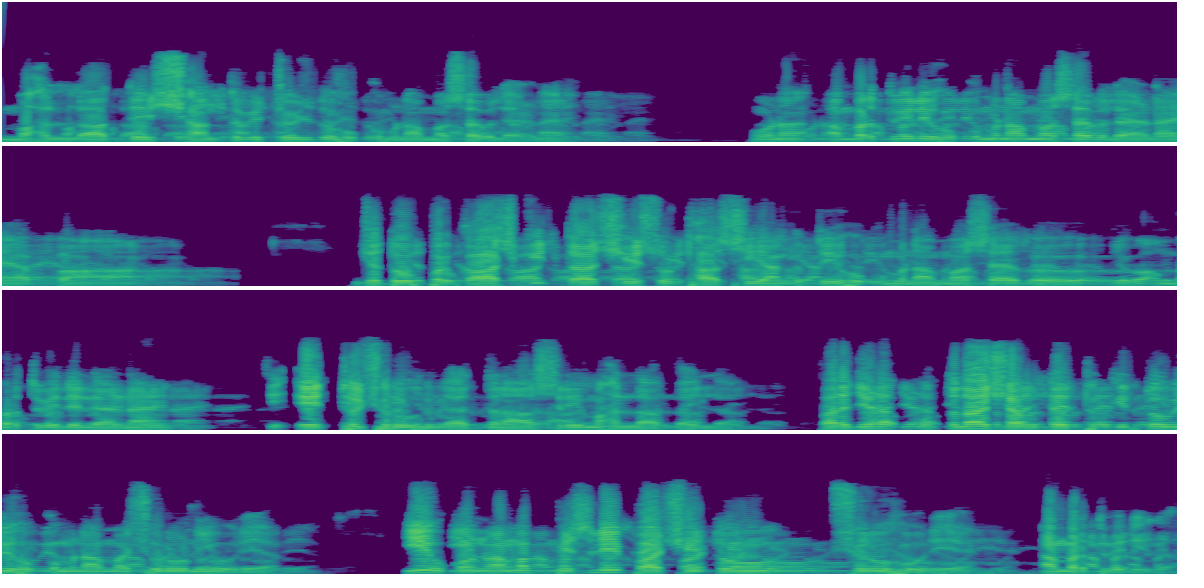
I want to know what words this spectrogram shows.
ਮਹੱਲਾ ਤੇ ਸੰਤ ਵਿੱਚੋਂ ਜਦੋਂ ਹੁਕਮਨਾਮਾ ਸਾਹਿਬ ਲੈਣਾ ਹੈ, ਹੁਣ ਅੰਮ੍ਰਿਤ ਵੇਲੇ ਹੁਕਮਨਾਮਾ ਸਾਹਿਬ ਲੈਣਾ ਹੈ ਆਪਾਂ। ਜਦੋਂ ਪ੍ਰਕਾਸ਼ ਕੀਤਾ 688 ਅੰਗ ਤੇ ਹੁਕਮਨਾਮਾ ਸਾਹਿਬ ਜਦੋਂ ਅੰਮ੍ਰਿਤ ਵੇਲੇ ਲੈਣਾ ਹੈ, ਤੇ ਇੱਥੋਂ ਸ਼ੁਰੂ ਹੁੰਦਾ ਤਨਾਸਰੀ ਮਹੱਲਾ ਪਹਿਲਾ। ਪਰ ਜਿਹੜਾ ਉਤਲਾ ਸ਼ਬਦ ਇੱਥੋਂ ਕਿਤੋਂ ਵੀ ਹੁਕਮਨਾਮਾ ਸ਼ੁਰੂ ਨਹੀਂ ਹੋ ਰਿਹਾ। ਇਹ ਹੁਕਮਨਾਮਾ ਪਿਛਲੇ ਪਾਸ਼ੇ ਤੋਂ ਸ਼ੁਰੂ ਹੋ ਰਿਹਾ ਹੈ, ਅੰਮ੍ਰਿਤ ਵੇਲੇ ਦਾ।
